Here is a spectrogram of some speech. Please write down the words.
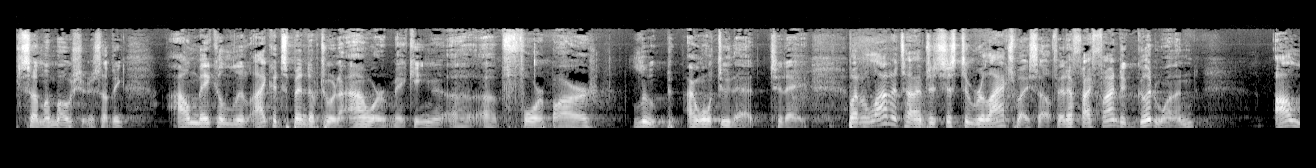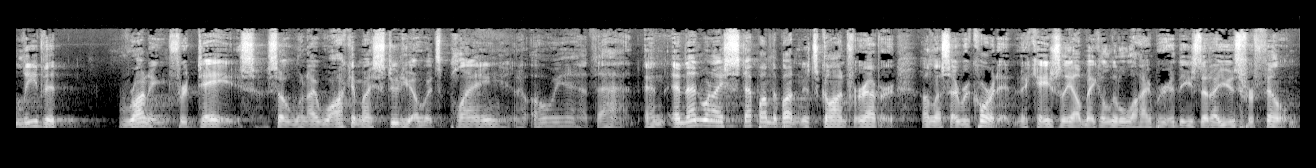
some emotion or something. I'll make a little, I could spend up to an hour making a, a four bar loop. I won't do that today. But a lot of times it's just to relax myself. And if I find a good one, I'll leave it running for days. So when I walk in my studio, it's playing. And, oh yeah, that. And and then when I step on the button, it's gone forever unless I record it. And occasionally I'll make a little library of these that I use for film.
